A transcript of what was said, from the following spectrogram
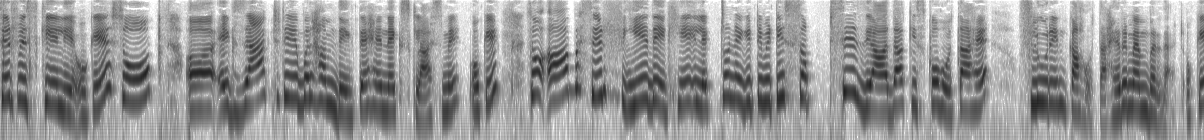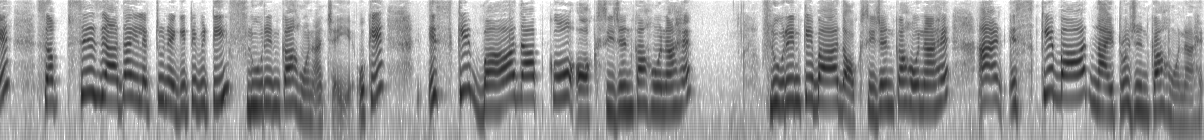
सिर्फ़ इसके लिए ओके सो एग्जैक्ट टेबल हम देखते हैं नेक्स्ट क्लास में ओके okay? सो so, अब सिर्फ़ ये देखिए इलेक्ट्रोनेगेटिविटी सबसे ज़्यादा किसको होता है फ्लूरिन का होता है रिमेंबर दैट ओके सबसे ज़्यादा इलेक्ट्रोनेगेटिविटी फ्लूरिन का होना चाहिए ओके okay? इसके बाद आपको ऑक्सीजन का होना है, फ्लूरिन के बाद ऑक्सीजन का होना है एंड इसके बाद नाइट्रोजन का होना है।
